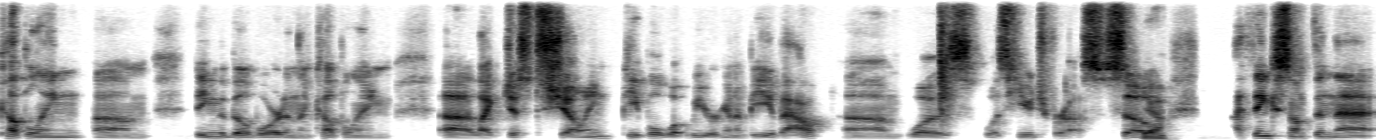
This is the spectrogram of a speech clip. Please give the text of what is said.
coupling um, being the billboard and then coupling uh, like just showing people what we were going to be about um, was was huge for us so yeah. I think something that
